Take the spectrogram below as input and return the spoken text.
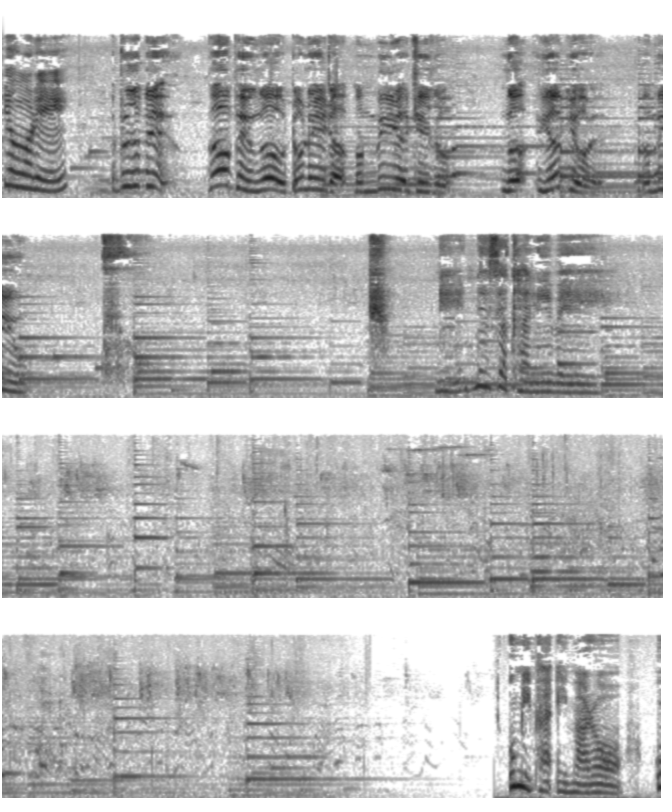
ပြောတယ်အထူးသဖြင့်ငါဖေငါ့ကိုတုံးနေတာမမီးတဲ့အခြေဆိုငါရပြောတယ်မမီးဘူးနင်အနှိမ့်ဆက်ခံလေးပဲ ဖန်းအိမ်မှာတော့ဥ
